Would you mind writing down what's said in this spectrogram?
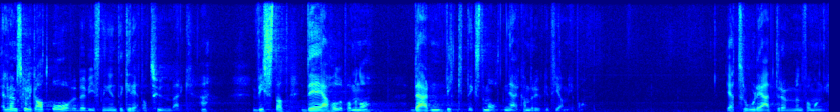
Eller hvem skulle ikke hatt overbevisningen til Greta Thunberg? Hæ? Visst at det jeg holder på med nå, det er den viktigste måten jeg kan bruke tida mi på. Jeg tror det er drømmen for mange.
